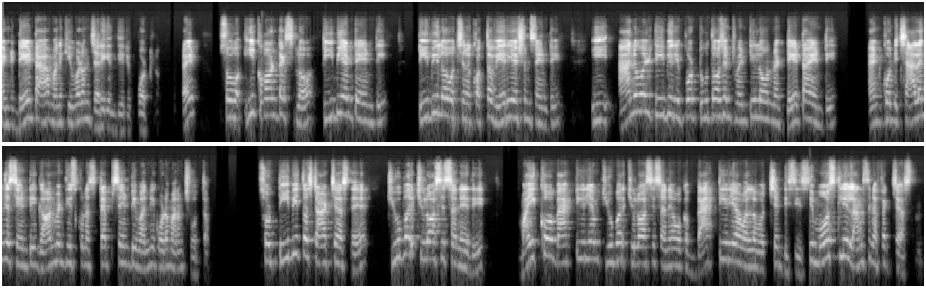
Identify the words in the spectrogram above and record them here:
అండ్ డేటా మనకి ఇవ్వడం జరిగింది ఈ రిపోర్ట్లో రైట్ సో ఈ కాంటెక్స్ట్లో టీబీ అంటే ఏంటి? టీబీలో వచ్చిన కొత్త వేరియేషన్స్ ఏంటి? ఈ annual TB report two thousand ట్వంటీలో ఉన్న డేటా ఏంటి? అండ్ కొన్ని ఛాలెంజెస్ ఏంటి? గవర్నమెంట్ తీసుకున్న స్టెప్స్ ఏంటి? ఇవన్నీ కూడా మనం చూద్దాం. సో టీబీతో స్టార్ట్ చేస్తే ట్యూబర్ క్యులాసిస్ అనేది మైకో బ్యాక్టీరియం ట్యూబర్ క్యులాసిస్ అనే ఒక బ్యాక్టీరియా వల్ల వచ్చే డిసీజ్ ఇది మోస్ట్లీ లంగ్స్ని ఎఫెక్ట్ చేస్తుంది.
